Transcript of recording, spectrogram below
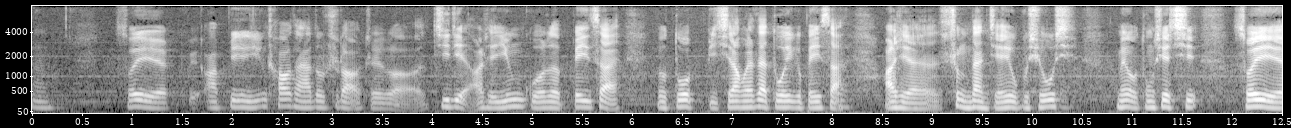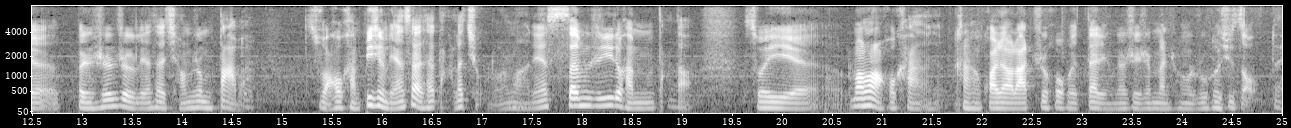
嗯所以啊，毕竟英超大家都知道这个激烈，而且英国的杯赛又多，比其他国家再多一个杯赛，而且圣诞节又不休息，没有冬歇期，所以本身这个联赛强度这么大吧，往后看，毕竟联赛才打了九轮嘛，连三分之一都还没有打到，所以慢慢往后看，看看瓜迪奥拉之后会带领着这支曼城如何去走。对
